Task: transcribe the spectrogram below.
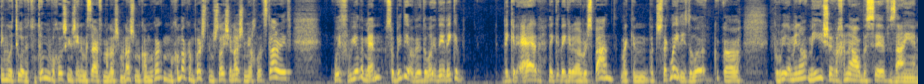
even with two other tumtum v'choshin shein masar from anashim anashim mekamakam pashtim shloish anashim with three other men so big deal they, they, they could they could add, they could they could uh, respond like in just like ladies. The uh, Zayin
